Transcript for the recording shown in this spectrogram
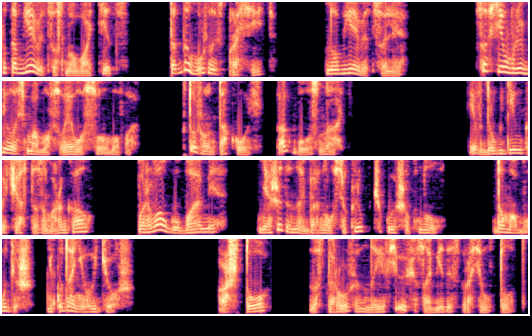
Вот объявится снова отец, тогда можно и спросить. Но объявится ли? Совсем влюбилась мама в своего Сомова. Кто же он такой? Как бы узнать? И вдруг Димка часто заморгал, пожевал губами, неожиданно обернулся к Любчику и шепнул. «Дома будешь, никуда не уйдешь». «А что?» – настороженно и все еще с обидой спросил тот.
